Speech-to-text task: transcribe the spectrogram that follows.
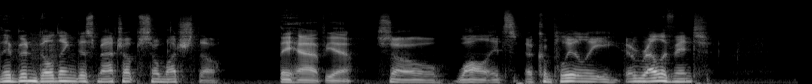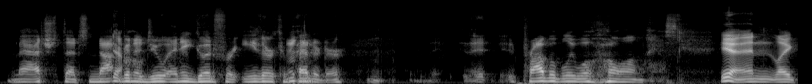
They've been building this matchup so much, though. they have, yeah. So while it's a completely irrelevant match that's not Yeah. going to do any good for either competitor, it, it probably will go on last. Yeah. And, like,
